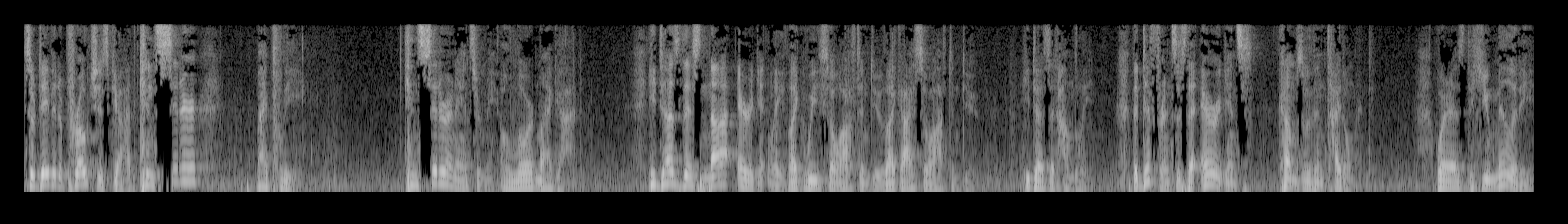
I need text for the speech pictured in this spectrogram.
So David approaches God. Consider my plea. Consider and answer me, O Lord my God. He does this not arrogantly, like we so often do, like I so often do. He does it humbly. The difference is that arrogance comes with entitlement, whereas the humility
